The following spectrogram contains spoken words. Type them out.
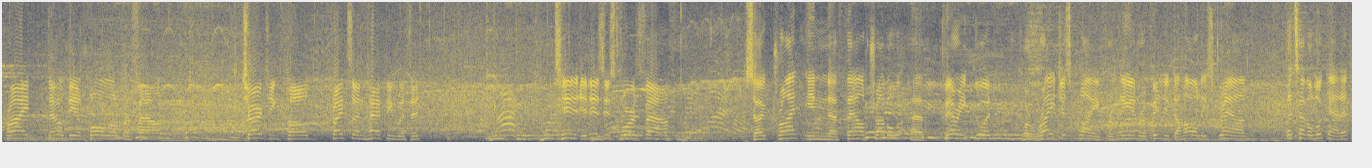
Crichton, that'll be a ball over foul. Charging called. Crichton's unhappy with it. It is his fourth foul. So Crichton in uh, foul trouble. A very good, courageous play from Ian Robilliard to hold his ground. Let's have a look at it.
